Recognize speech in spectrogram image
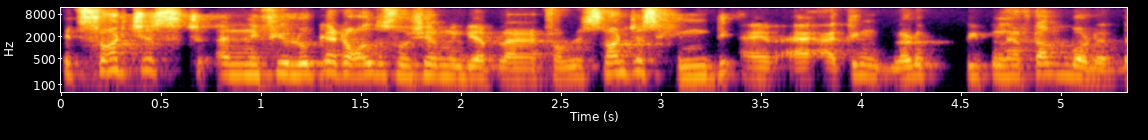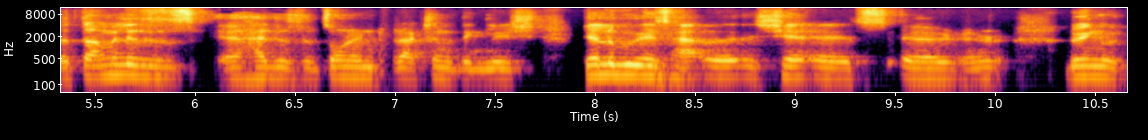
it's not just, and if you look at all the social media platforms, it's not just Hindi. I, I think a lot of people have talked about it. The Tamil is, has its own interaction with English. Telugu is, is uh, doing,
